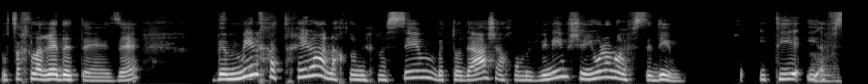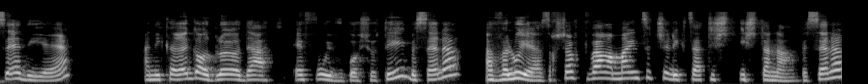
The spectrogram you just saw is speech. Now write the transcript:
הוא צריך לרדת אה, זה. ומלכתחילה אנחנו נכנסים בתודעה שאנחנו מבינים שיהיו לנו הפסדים. תהיה, אה. הפסד יהיה, אני כרגע עוד לא יודעת איפה הוא יפגוש אותי, בסדר? אבל הוא יהיה. אז עכשיו כבר ה mindset שלי קצת השתנה, בסדר?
